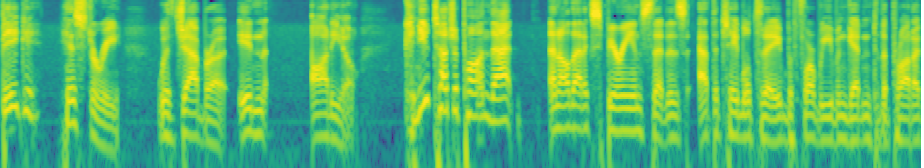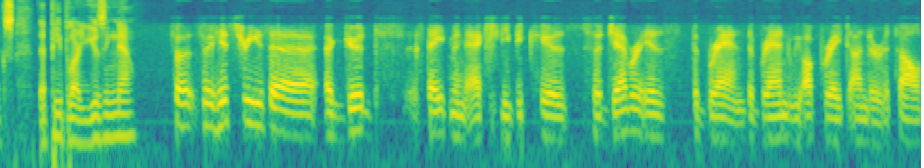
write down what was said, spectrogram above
big history with Jabra in audio. Can you touch upon that and all that experience that is at the table today before we even get into the products that people are using now? So, so history is a, a good statement actually because so Jabra is the brand, the brand we operate under. It's our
